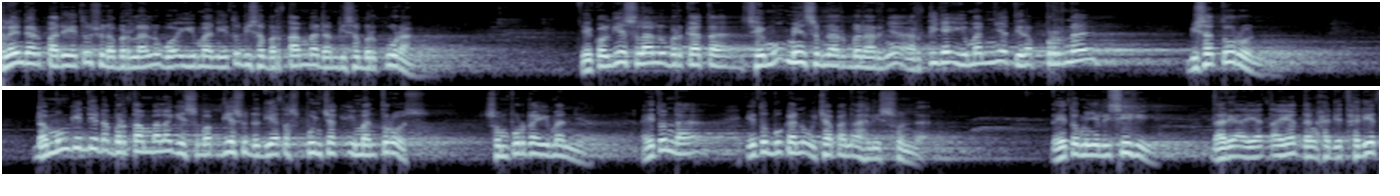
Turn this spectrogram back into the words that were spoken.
Selain daripada itu sudah berlalu bahwa iman itu bisa bertambah dan bisa berkurang. Ya kalau dia selalu berkata saya mukmin sebenar-benarnya artinya imannya tidak pernah bisa turun. Dan mungkin tidak bertambah lagi sebab dia sudah di atas puncak iman terus. Sempurna imannya. Nah, itu enggak, itu bukan ucapan ahli sunnah. Dan itu menyelisihi dari ayat-ayat dan hadith-hadith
